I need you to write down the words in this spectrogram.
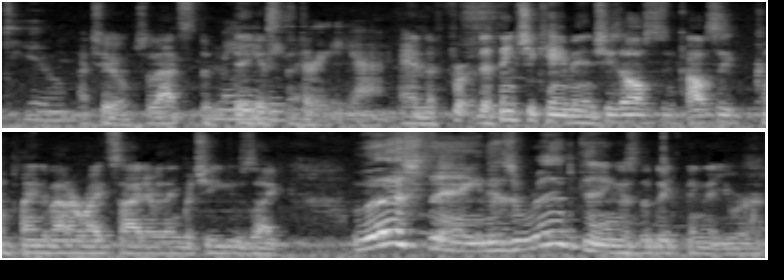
Two. A two. So that's the Maybe biggest thing. three. Yeah. And the the thing she came in, she's also obviously complained about her right side and everything, but she was like, "This thing, this rib thing, is the big thing that you were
